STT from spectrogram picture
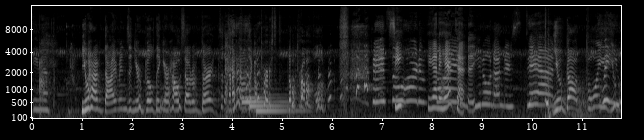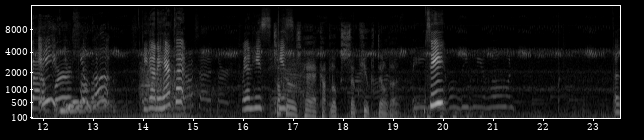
Tina. You have diamonds and you're building your house out of dirt. So that sounds like a personal problem. It's See? so hard to He got a haircut. You don't understand. You got boy, Wait, you, you got ate. a bird. You healed up. He got a haircut. Man, he's he's. Socko's haircut looks so cute, Dilda. See? Oh,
